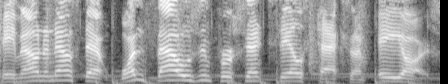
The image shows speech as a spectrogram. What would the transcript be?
came out and announced that 1,000% sales tax on ARs.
